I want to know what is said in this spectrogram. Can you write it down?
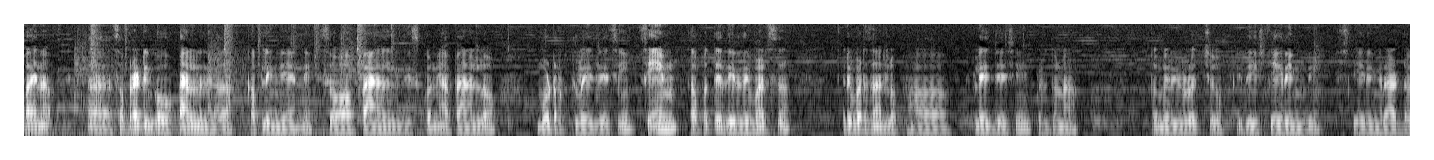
పైన సపరేట్ ఇంకొక ప్యానల్ ఉంది కదా కప్లింగ్ చేయండి. సో ఆ ప్యానల్ని తీసుకొని ఆ ప్యానల్లో మోటార్ ప్లేస్ చేసి సేమ్ కాకపోతే ఇది రివర్స్ రివర్స్ దాంట్లో ప్లేస్ చేసి పెడుతున్నా. సో మీరు చూడొచ్చు ఇది స్టీరింగ్ది స్టీరింగ్ రాడ్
